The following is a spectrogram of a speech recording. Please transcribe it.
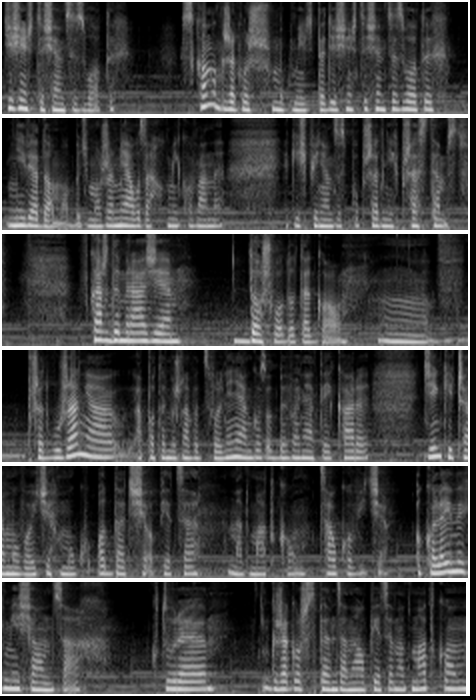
10 tysięcy złotych. Skąd Grzegorz mógł mieć te 10 tysięcy złotych? Nie wiadomo, być może miał zachomikowane jakieś pieniądze z poprzednich przestępstw. W każdym razie doszło do tego mm, przedłużenia, a potem już nawet zwolnienia go z odbywania tej kary, dzięki czemu Wojciech mógł oddać się opiece nad matką całkowicie. O kolejnych miesiącach, które Grzegorz spędza na opiece nad matką,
